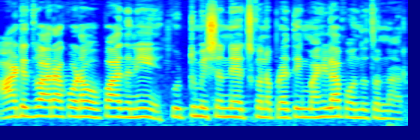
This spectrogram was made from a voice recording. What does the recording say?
వాటి ద్వారా కూడా ఉపాధిని కుట్టు మిషన్ నేర్చుకున్న ప్రతి మహిళ పొందుతున్నారు.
